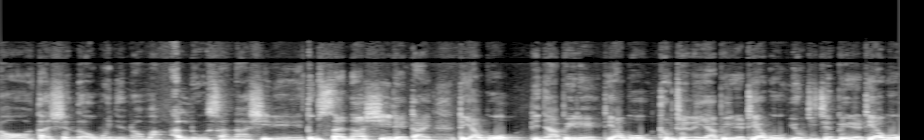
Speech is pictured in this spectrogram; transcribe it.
နော်တန်ရှင်းသောဝိညာဉ်တော်မှာအလိုဆန္ဒရှိတယ်သူဆန္ဒရှိတဲ့အတိုင်းတယောက်ကိုပညာပေးတယ်တယောက်ကိုထိုးထွင်းနေရပေးတယ်တယောက်ကိုယုံကြည်ခြင်းပေးတယ်တယောက်ကို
